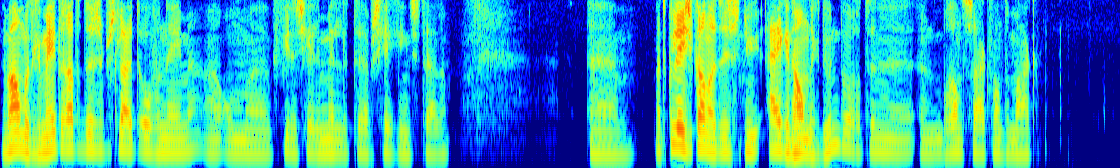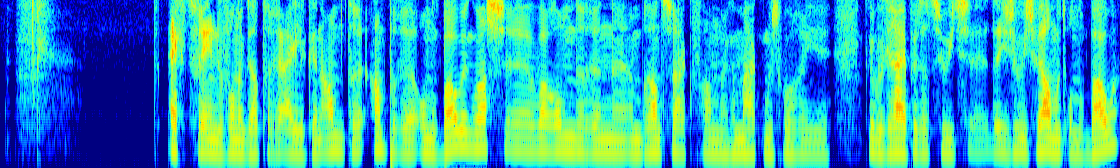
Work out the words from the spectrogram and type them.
Normaal moet de gemeenteraad er dus een besluit over nemen om financiële middelen ter beschikking te stellen. Um, maar het college kan het dus nu eigenhandig doen door het een, een brandzaak van te maken echt vreemde vond ik dat er eigenlijk een amper, onderbouwing was uh, waarom er een, eh, een, brandzaak van gemaakt moest worden. Je kunt begrijpen dat, zoiets, uh, dat je zoiets wel moet onderbouwen.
